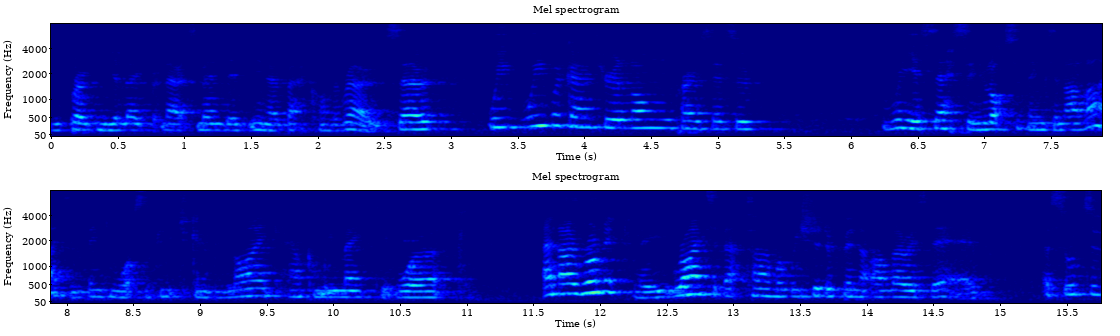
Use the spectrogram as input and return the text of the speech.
you've broken your leg, but now it's mended, you know, back on the road. So we, we were going through a long process of reassessing lots of things in our life and thinking what's the future going to be like, how can we make it work. And ironically, right at that time when we should have been at our lowest ebb, a sort of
